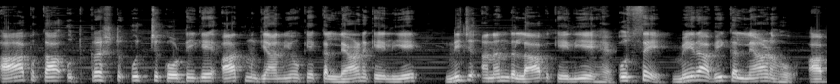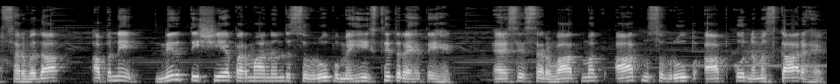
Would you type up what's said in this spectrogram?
आपका उत्कृष्ट उच्च कोटि के आत्मज्ञानियों के कल्याण के लिए निज आनंद लाभ के लिए है। उससे मेरा भी कल्याण हो। आप सर्वदा अपने निर्तिशीय परमानंद स्वरूप में ही स्थित रहते हैं। ऐसे सर्वात्मक आत्म स्वरूप आपको नमस्कार है।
